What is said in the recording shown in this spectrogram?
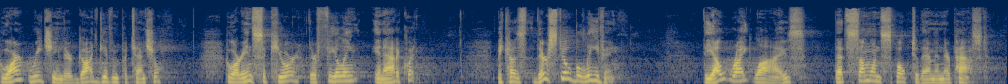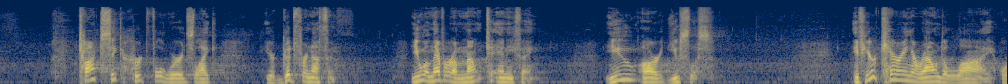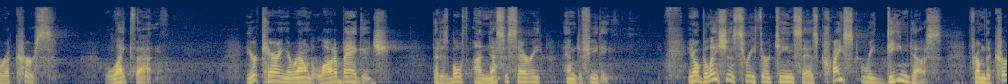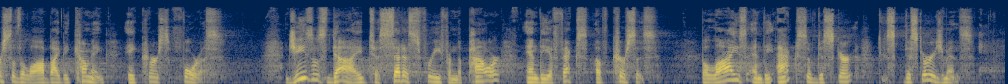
who aren't reaching their God given potential, who are insecure, they're feeling inadequate, because they're still believing the outright lies that someone spoke to them in their past. Toxic, hurtful words like, you're good for nothing, you will never amount to anything. You are useless. If you're carrying around a lie or a curse like that, you're carrying around a lot of baggage that is both unnecessary and defeating. You know, Galatians 3:13 says, "Christ redeemed us from the curse of the law by becoming a curse for us." Jesus died to set us free from the power and the effects of curses, the lies and the acts of discour- discouragements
